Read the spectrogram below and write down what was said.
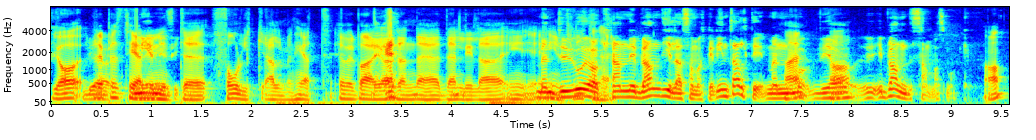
Jag representerar ju inte folk i allmänhet. Jag vill bara Nej. göra den, eh, den lilla in, Men du och jag här. kan ibland gilla samma spel. Inte alltid, men Nej, vi har ibland samma smak. Ja.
